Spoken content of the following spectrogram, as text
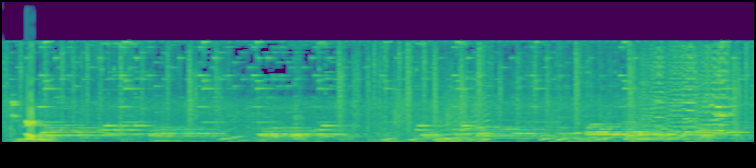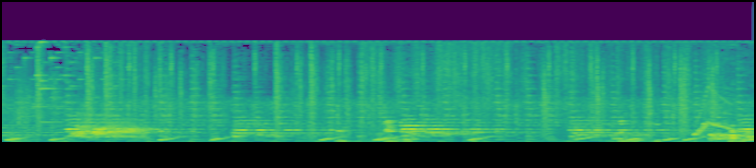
There's another one. Can't people? Uh, probably.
